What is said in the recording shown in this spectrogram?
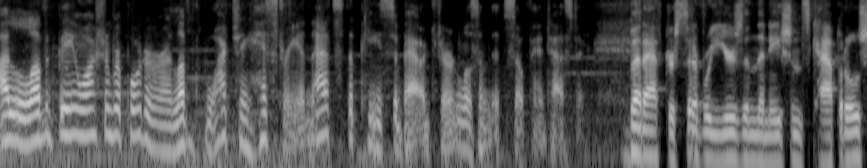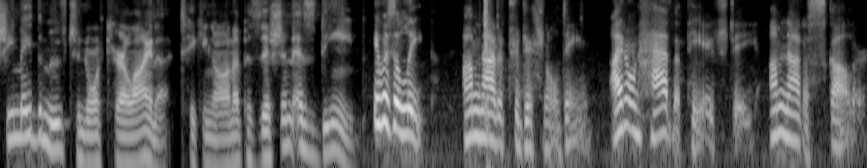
I loved being a Washington reporter. I loved watching history, and that's the piece about journalism that's so fantastic. But after several years in the nation's capital, she made the move to North Carolina, taking on a position as dean. It was a leap. I'm not a traditional dean. I don't have a PhD. I'm not a scholar.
